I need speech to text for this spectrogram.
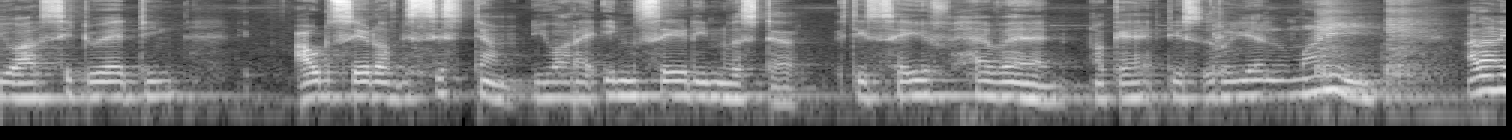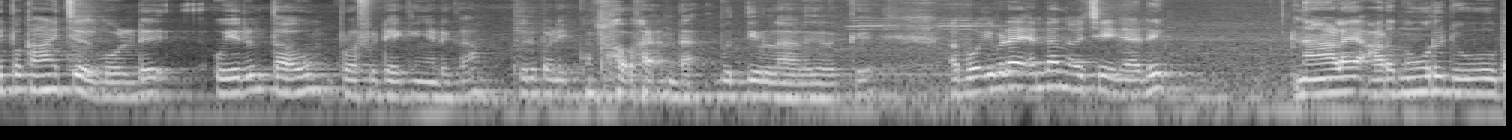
you are situating outside of the system you are a inside investor it is safe haven okay it is real money അതാണ് ഇപ്പോൾ കാണിച്ചത്. ഗോൾഡ് ഉയരും താവും പ്രോഫിറ്റ് ടേക്കിംഗ് എടുക്കാം. ഒരു പണിക്കും പോകാണ്ട. ബുദ്ധിയുള്ള ആളുകൾക്ക്. അപ്പോൾ ഇവിടെ എന്താണെന്ന് വെച്ച് കഴിഞ്ഞാൽ നാളെ അറുന്നൂറ് രൂപ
